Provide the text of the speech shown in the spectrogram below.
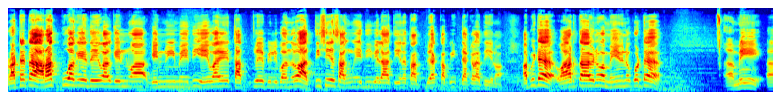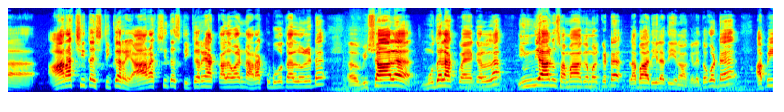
රටට අරක්කු වගේ දේවල් ගෙන්වා ගෙන්වීමේදී ඒවයේ තත්ත්වය පිළිබඳව අතිශය සංවේදී වෙලා තියෙන තත්ත්වයක් අපි දැකලා තියෙනවා. අපිට වාර්තා වෙනවා මේ වෙනකොට මේ ආරක්ෂිත ස්ටිකරේ ආරක්ෂිත ස්ටිකරයක් කලවන්න අරක්කු බෝතල් වලට විශාල මුදලක් වැය කරලා ඉන්දයානු සමාගමකට ලබාදීලා තියෙනවා කියල තොකොට අපි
